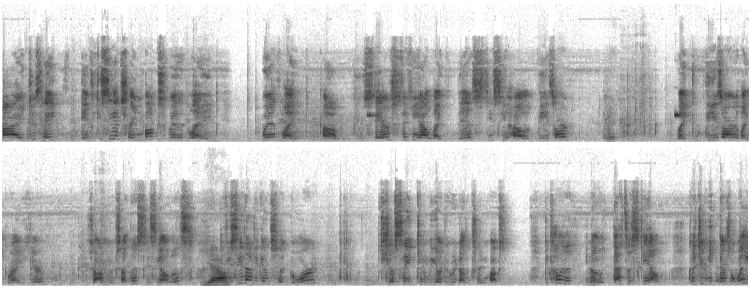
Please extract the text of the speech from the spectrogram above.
I just hate if you see a train box with like with like um stairs sticking out like this. Do you see how these are? okay. Like these are like right here. So I'm gonna shut this. Do you see all this? Yeah. If you see that against the door, just say, "Can we go to another train box?" Because you know that's a scam. Cause you can, there's a way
